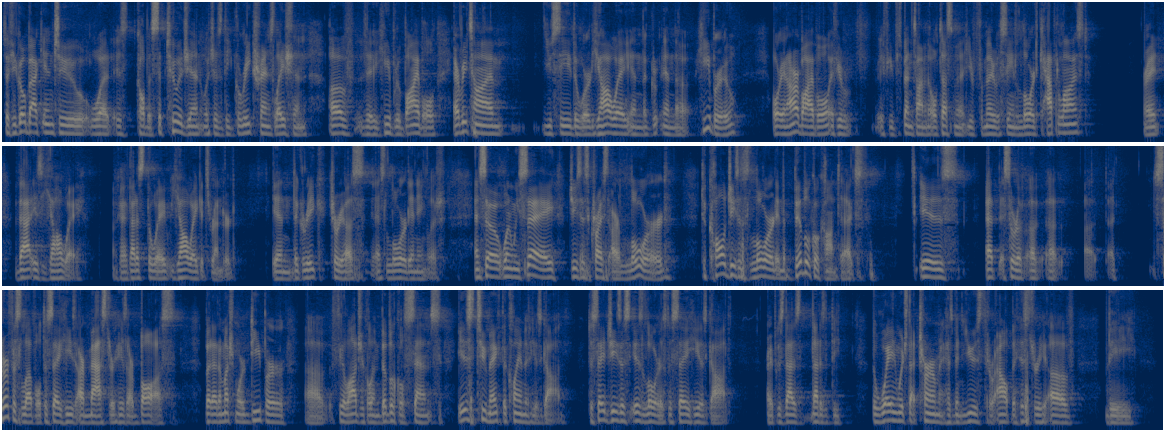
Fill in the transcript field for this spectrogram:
So if you go back into what is called the Septuagint, which is the Greek translation of the Hebrew Bible, every time you see the word Yahweh in the, in the Hebrew, or in our Bible, if you're if you spend time in the Old Testament, you're familiar with seeing Lord capitalized, right? That is Yahweh. Okay, that is the way Yahweh gets rendered in the Greek, kurios, as Lord in English. And so when we say Jesus Christ our Lord, to call Jesus Lord in the biblical context is at a sort of a, a, a, surface level to say he's our master, he's our boss, but at a much more deeper uh, theological and biblical sense is to make the claim that he is God. To say Jesus is Lord is to say he is God, right? Because that is, that is the, the way in which that term has been used throughout the history of the,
